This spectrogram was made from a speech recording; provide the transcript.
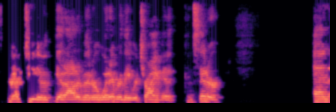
strategy to get out of it or whatever they were trying to consider and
